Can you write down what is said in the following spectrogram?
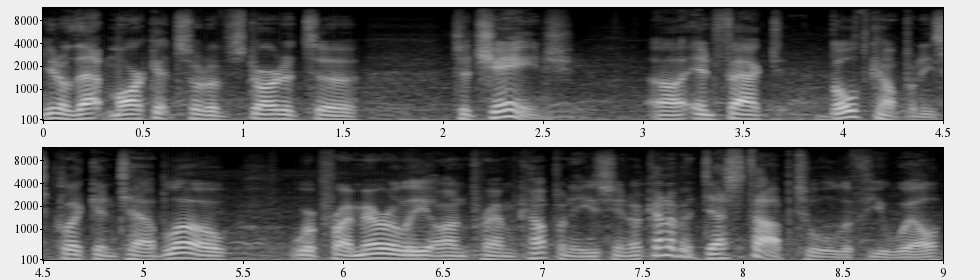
you know, that market sort of started to, to change. Uh, in fact, both companies, Qlik and Tableau, were primarily on-prem companies, you know, kind of a desktop tool, if you will,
